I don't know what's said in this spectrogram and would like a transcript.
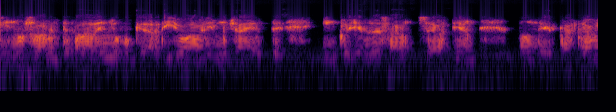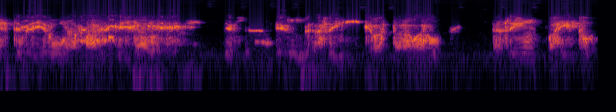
Y no solamente para Lareño, porque de allí van a venir mucha gente, incluyendo de San Sebastián, donde prácticamente me dieron una parte de, ring que va a estar abajo, el ring bajito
